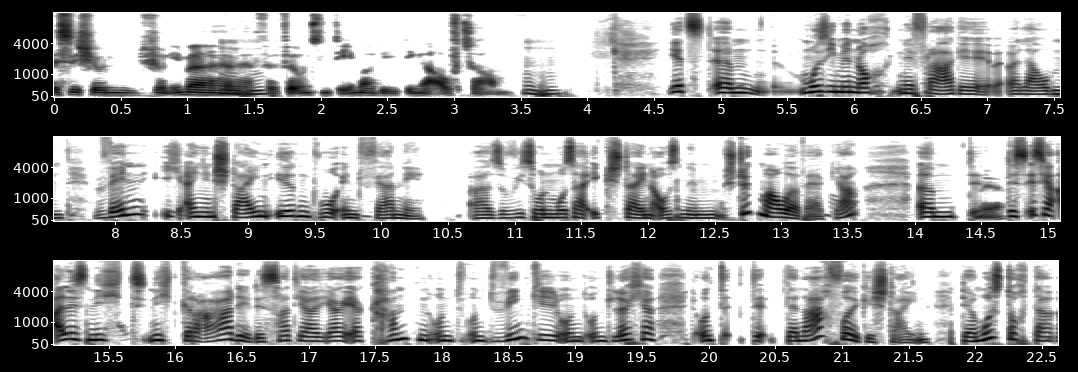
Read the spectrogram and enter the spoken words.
Das ist schon, schon immer äh, mhm. für, für uns ein Thema, die Dinge aufzuhaben. Mhm. Jetzt ähm, muss ich mir noch eine Frage erlauben. Wenn ich einen Stein irgendwo entferne, also wie so ein Mosaikstein aus einem Stück Mauerwerk, ja. Ähm, ja. Das ist ja alles nicht, nicht gerade, das hat ja, ja, ja Kanten und, und Winkel und, und Löcher. Und der Nachfolgestein, der muss doch da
